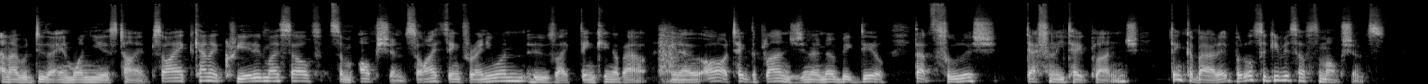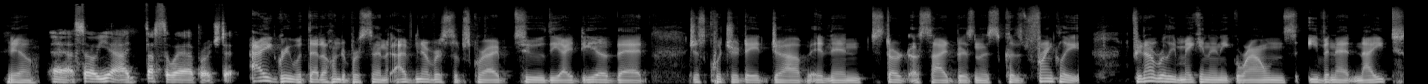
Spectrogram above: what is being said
and I would do that in one year's time. So I kind of created myself some options. So I think for anyone who's like thinking about, you know, oh, take the plunge, you know, no big deal. That's foolish. Definitely take plunge. Think about it, but also give yourself some options. Yeah. Uh, so yeah, I, that's the way I approached it. I agree with that 100%. I've never subscribed to the idea that just quit your day job and then start a side business cuz frankly, if you're not really making any grounds even at night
